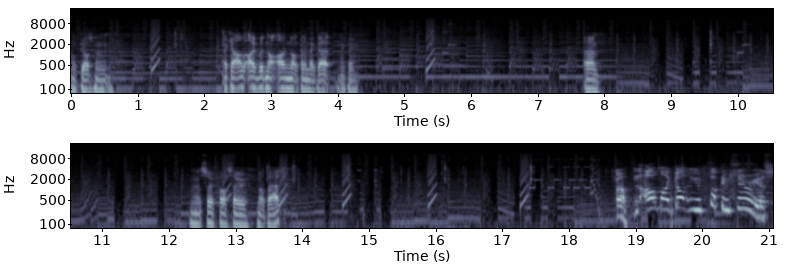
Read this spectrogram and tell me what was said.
Oh god. Hmm. Okay, I, I, would not. I'm not to make that. Okay. Um. so far, so not bad. Oh, oh my god, are you fucking serious?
